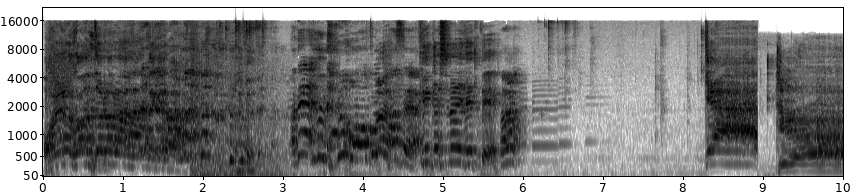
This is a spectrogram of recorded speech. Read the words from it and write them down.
俺のコントローラーなんだけどあれ、もう怒ってます。喧嘩しないでってあ、ギャー同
